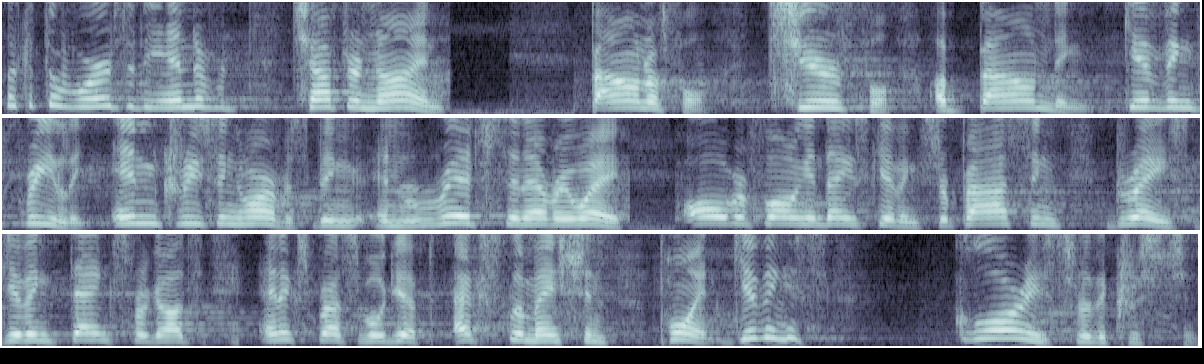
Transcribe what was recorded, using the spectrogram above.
Look at the words at the end of chapter 9 bountiful, cheerful, abounding, giving freely, increasing harvest, being enriched in every way, overflowing in thanksgiving, surpassing grace, giving thanks for God's inexpressible gift. Exclamation point. Giving is glorious for the Christian.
